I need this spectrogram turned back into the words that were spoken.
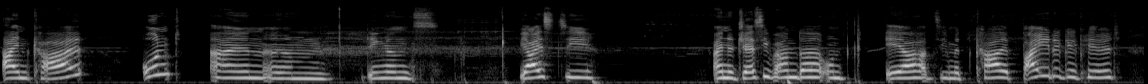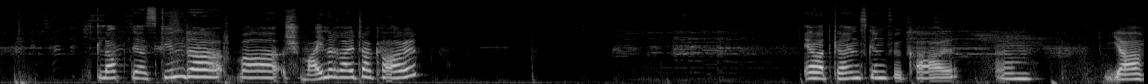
ein Karl und ein ähm, Dingens. Wie heißt sie? Eine Jessie waren und er hat sie mit Karl beide gekillt. Ich glaube, der Skin da war Schweinereiter Karl. Er hat keinen Skin für Karl. Ähm, ja.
